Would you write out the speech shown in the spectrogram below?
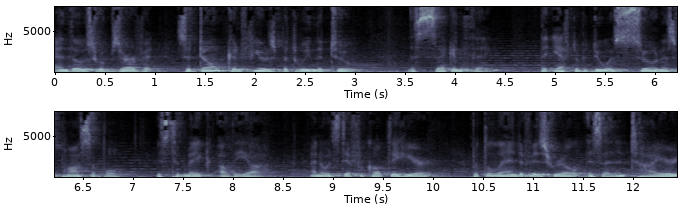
and those who observe it. So don't confuse between the two. The second thing that you have to do as soon as possible is to make aliyah. I know it's difficult to hear, but the land of Israel is an entire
